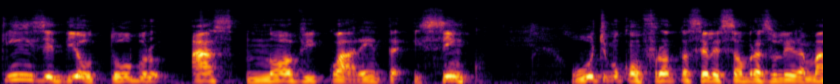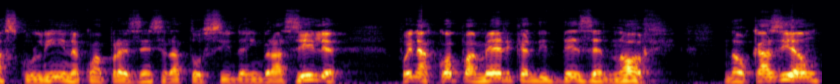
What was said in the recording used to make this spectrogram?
15 de outubro, às 9h45. O último confronto da seleção brasileira masculina com a presença da torcida em Brasília foi na Copa América de 19. Na ocasião,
